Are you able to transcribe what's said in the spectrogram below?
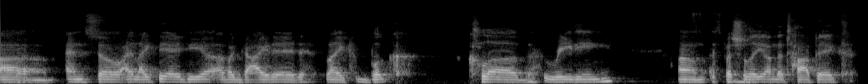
Um, and so I like the idea of a guided like book club reading, um, especially on the topic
